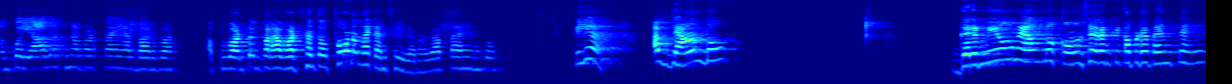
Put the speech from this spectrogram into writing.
हमको याद रखना पड़ता है यार बार बार अपवर्तन, परावर्तन तो थोड़ा सा कंफ्यूजन हो जाता है हमको। क्लियर अब ध्यान दो गर्मियों में हम लोग कौन से रंग के कपड़े पहनते हैं?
